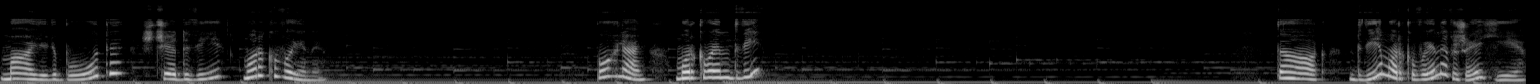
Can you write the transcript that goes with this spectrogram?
Мають бути ще дві морквини. Поглянь, морквин дві? Так, дві морквини вже є.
